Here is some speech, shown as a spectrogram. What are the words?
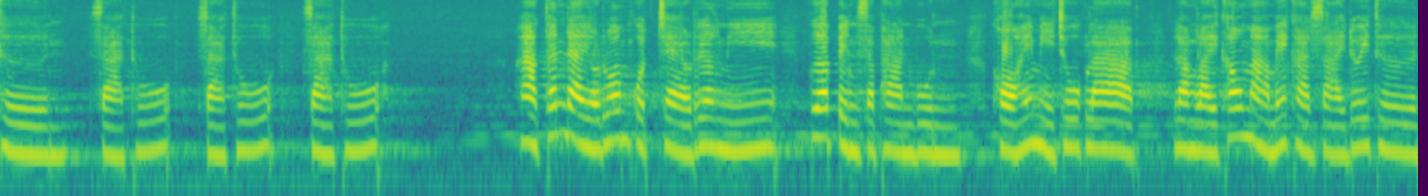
เทิน สาธุ สาธุ สาธุ หากท่านใดร่วมกดแชร์เรื่องนี้ เพื่อเป็นสะพานบุญ ขอให้มีโชคลาภหลั่งไหลเข้ามาไม่ขาดสายด้วยเทิน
